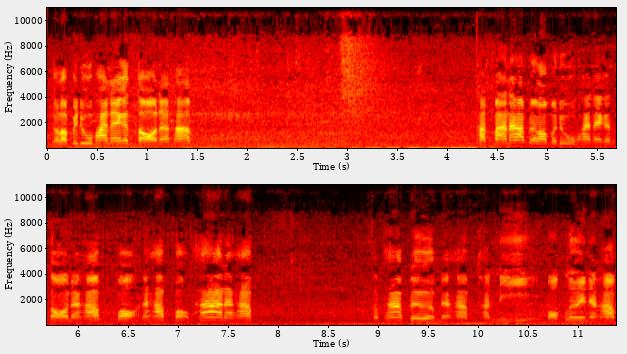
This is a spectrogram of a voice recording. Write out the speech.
เดี๋ยวเราไปดูภายในกันต่อนะครับ ถัดมานะครับ เดี๋ยวเรามาดูภายในกันต่อนะครับ เบาะนะครับเบาะผ้านะครับ สภาพเดิมนะครับคันนี้บอกเลยนะครับ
